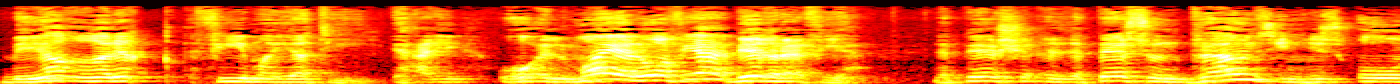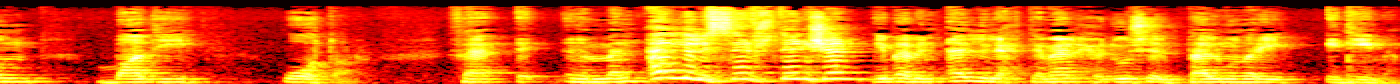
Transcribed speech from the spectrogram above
بيغرق في ميته. يعني المية اللي هو فيها بيغرق فيها. The person, the person drowns in his own body water. فلما نقلل ال surface tension يبقى بنقلل احتمال حدوث ال pulmonary edema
